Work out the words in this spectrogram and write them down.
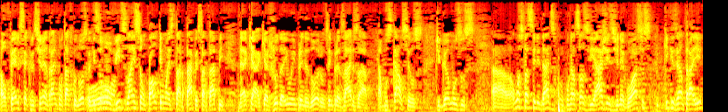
ao Félix e a Cristina entrarem em contato conosco aqui. São Oh. ouvintes lá em São Paulo. Tem uma startup, a startup né, que, a- que ajuda aí o empreendedor, os empresários a, a buscar os seus, digamos, os, ah, algumas facilidades com, com relação às viagens de negócios. Quem quiser entrar aí,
